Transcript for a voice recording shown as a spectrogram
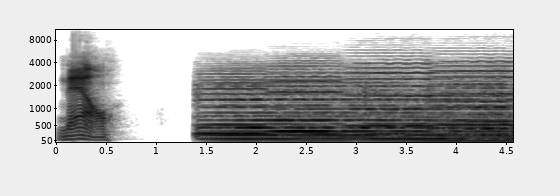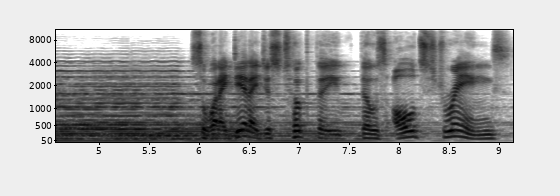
Now, So what I did, I just took the those old strings,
